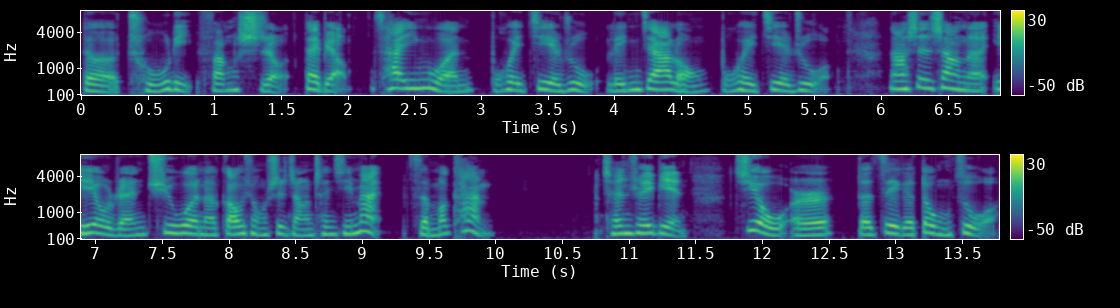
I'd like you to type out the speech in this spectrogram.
的处理方式哦。代表蔡英文不会介入，林佳龙不会介入哦。那事实上呢，也有人去问了高雄市长陈其迈怎么看。陈水扁救儿的这个动作，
